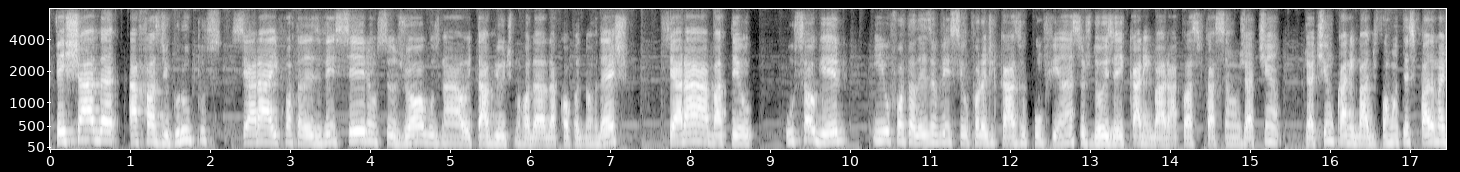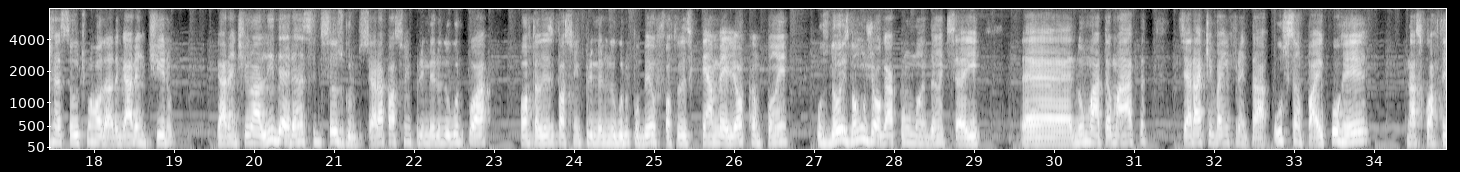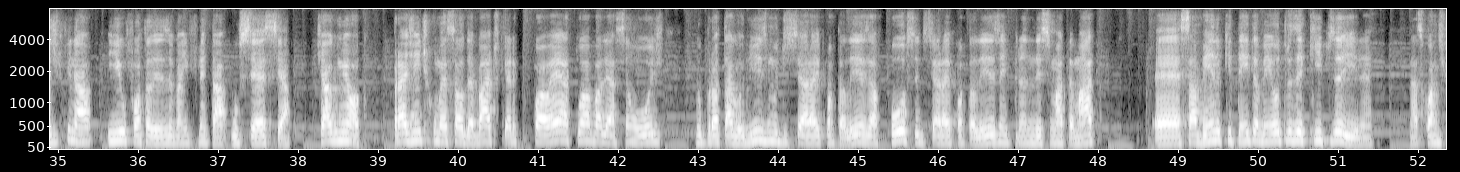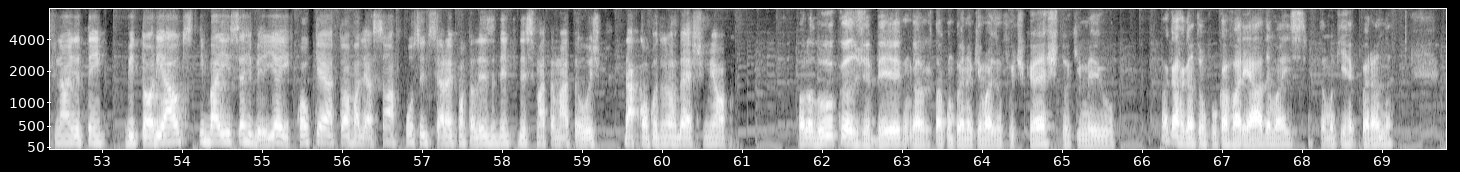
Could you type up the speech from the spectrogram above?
fechada a fase de grupos, Ceará e Fortaleza venceram seus jogos na oitava e última rodada da Copa do Nordeste. Ceará bateu o Salgueiro e o Fortaleza venceu fora de casa o Confiança. Os dois aí carimbaram a classificação, já tinham, já tinham carimbado de forma antecipada, mas nessa última rodada garantiram, garantiram a liderança de seus grupos. O Ceará passou em primeiro no grupo A, Fortaleza passou em primeiro no grupo B, o Fortaleza que tem a melhor campanha. Os dois vão jogar como mandantes aí é, no mata-mata. Ceará que vai enfrentar o Sampaio Correr nas quartas de final e o Fortaleza vai enfrentar o CSA. Thiago Minhoca, para a gente começar o debate, quero qual é a tua avaliação hoje do protagonismo de Ceará e Fortaleza, a força de Ceará e Fortaleza entrando nesse mata-mata, é, sabendo que tem também outras equipes aí, né? Nas quartas de final ainda tem Vitória e Altos e Bahia e CRB. E aí, qual que é a tua avaliação, a força de Ceará e Fortaleza dentro desse mata-mata hoje da Copa do Nordeste, Minhoca? Fala Lucas, GB, galera que está acompanhando aqui mais um Footcast, estou aqui meio a garganta um pouco avariada, mas estamos aqui recuperando, né?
